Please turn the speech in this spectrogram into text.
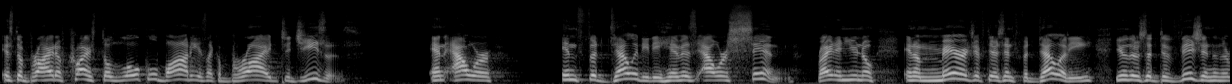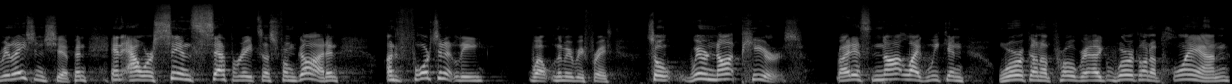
is the bride of Christ. The local body is like a bride to Jesus. And our infidelity to him is our sin, right? And you know, in a marriage, if there's infidelity, you know, there's a division in the relationship, and, and our sin separates us from God. And unfortunately, well, let me rephrase. So we're not peers, right? It's not like we can work on a program, work on a plan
